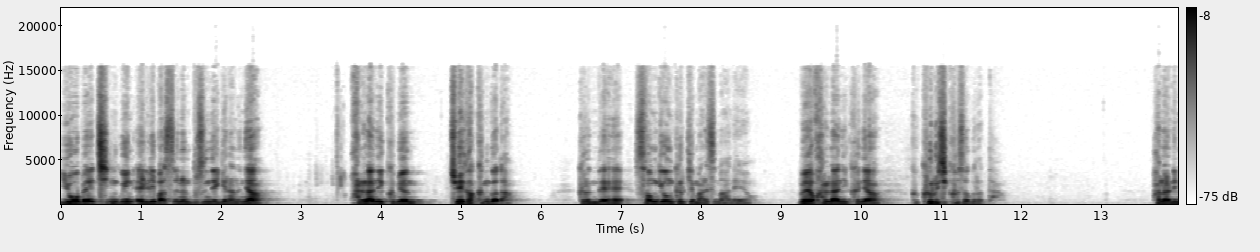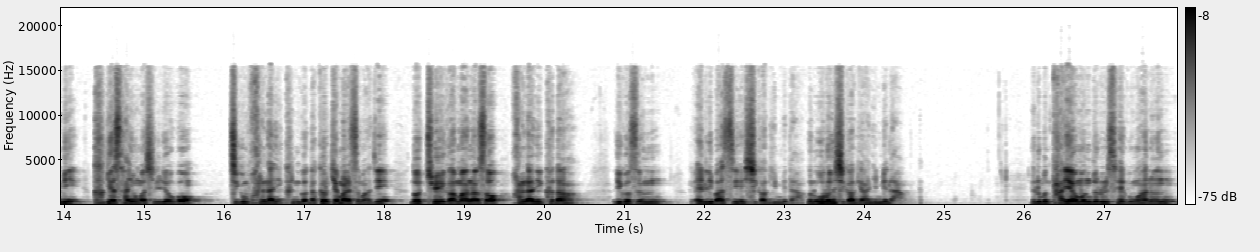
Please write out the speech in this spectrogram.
욥의 친구인 엘리바스는 무슨 얘기를 하느냐? 환란이 크면 죄가 큰 거다. 그런데 성경은 그렇게 말씀 안 해요. 왜 환란이 크냐? 그 그릇이 커서 그렇다. 하나님이 크게 사용하시려고 지금 환란이 큰 거다. 그렇게 말씀하지. 너 죄가 많아서 환란이 크다. 이것은 엘리바스의 시각입니다. 그건 옳은 시각이 아닙니다. 여러분 다이아몬드를 세공하는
